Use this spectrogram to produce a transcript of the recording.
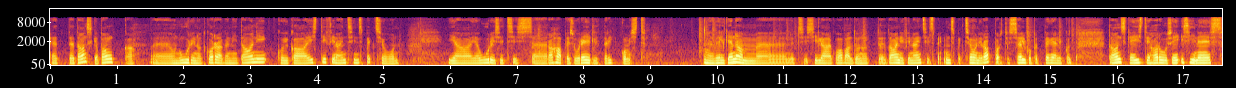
et Danske panka on uurinud korraga nii Taani kui ka Eesti Finantsinspektsioon ja, ja uurisid siis äh, rahapesureeglite rikkumist. Äh, veelgi enam, äh, nüüd siis hiljaaegu avaldunud Taani Finantsinspektsiooni raportis selgub, et tegelikult Danske Eesti harus esines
